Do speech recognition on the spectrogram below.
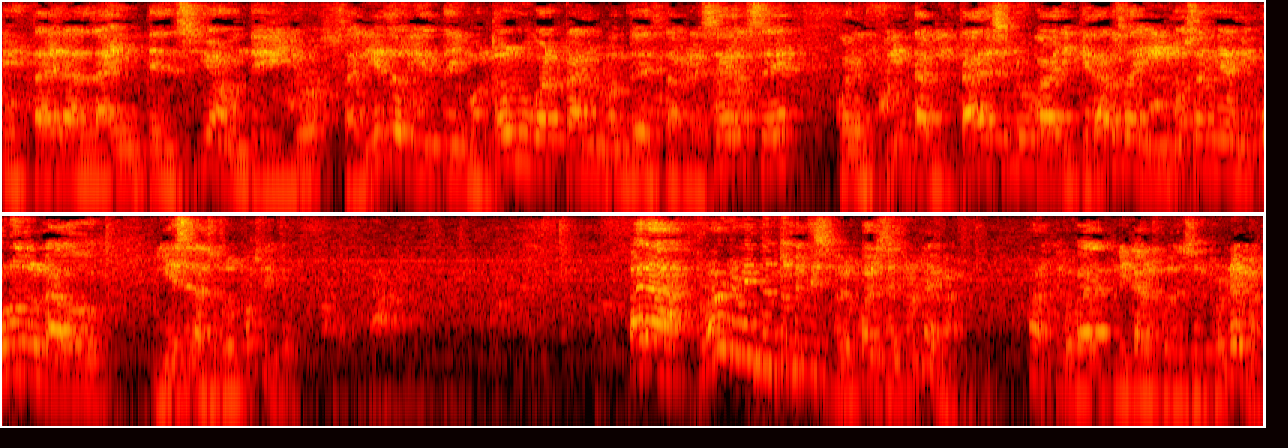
esta era la intención de ellos, salir de Oriente, encontrar un lugar plano donde establecerse con el fin de habitar ese lugar y quedarse ahí, no salir a ningún otro lado, y ese era su propósito. Ahora, probablemente entonces me dices, pero ¿cuál es el problema? Ahora te lo voy a explicar cuál es el problema.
